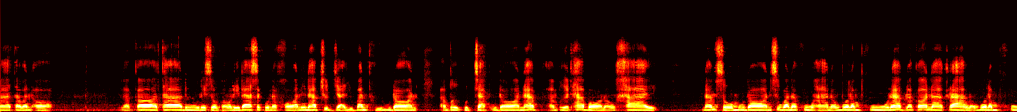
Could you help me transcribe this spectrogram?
มาตะวันออก แล้วก็ถ้าดูในส่วนของเรดาร์สกลนครนี่นะครับ ชุดใหญ่อยู่บ้านผืออุดรอำเภอกุดจับอุดรนะครับอำเภอท่าบ่อหนองคาย น้ำโสมอุดร สุวรรณคูหาหนองบัวลำพูนะครับ แล้วก็นากลางหนองบัวลำพู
